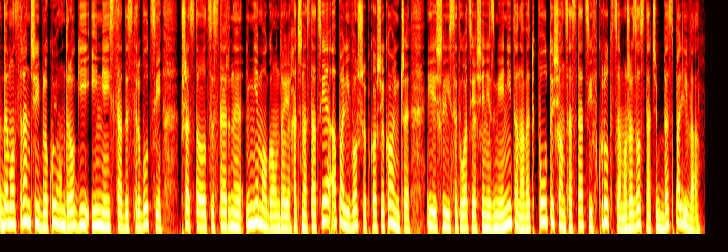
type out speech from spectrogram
Demonstranci blokują drogi i miejsca dystrybucji. Przez to cysterny nie mogą dojechać na stację, a paliwo szybko się kończy. Jeśli sytuacja się nie zmieni, to nawet pół tysiąca stacji wkrótce może zostać bez paliwa.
